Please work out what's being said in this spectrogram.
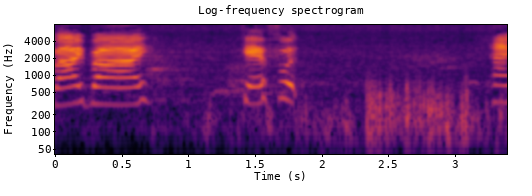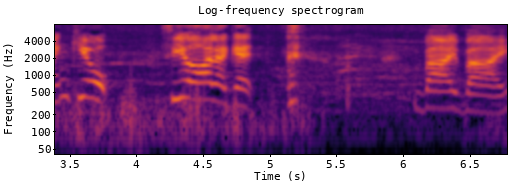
Bye bye careful thank you see you all again bye bye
